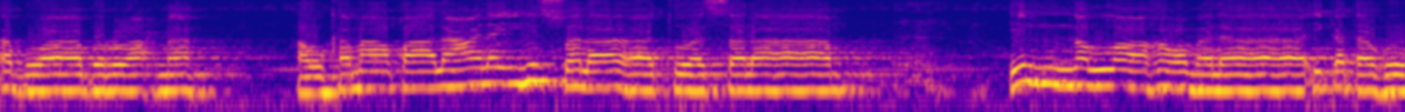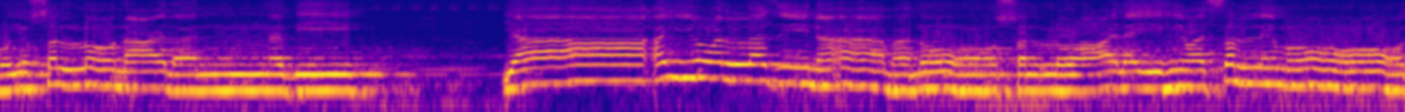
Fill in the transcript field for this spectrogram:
أبواب الرحمة أو كما قال عليه الصلاة والسلام إن الله وملائكته يصلون على النبي. يا أيها الذين آمنوا صلوا عليه وسلموا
